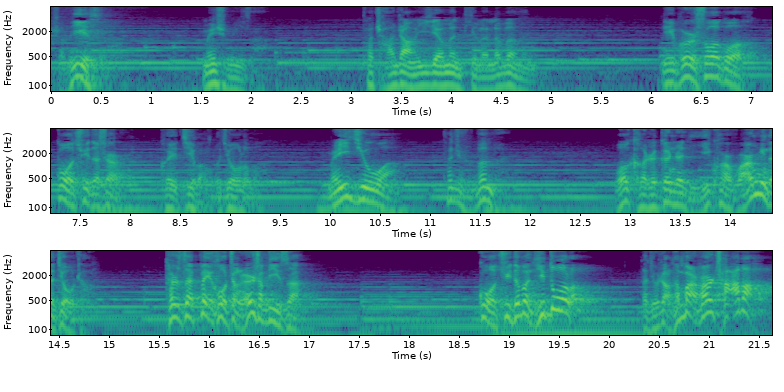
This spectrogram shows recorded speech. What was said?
什么意思啊？没什么意思啊，他查账遇见问题了，来问问你。你不是说过过去的事儿可以既往不咎了吗？没揪啊，他就是问问。我可是跟着你一块玩命的舅长，他是在背后整人，什么意思？过去的问题多了，那就让他慢慢查吧。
